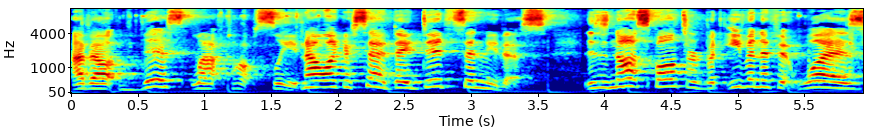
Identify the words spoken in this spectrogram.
about this laptop sleeve. Now, like I said, they did send me this. This is not sponsored, but even if it was,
